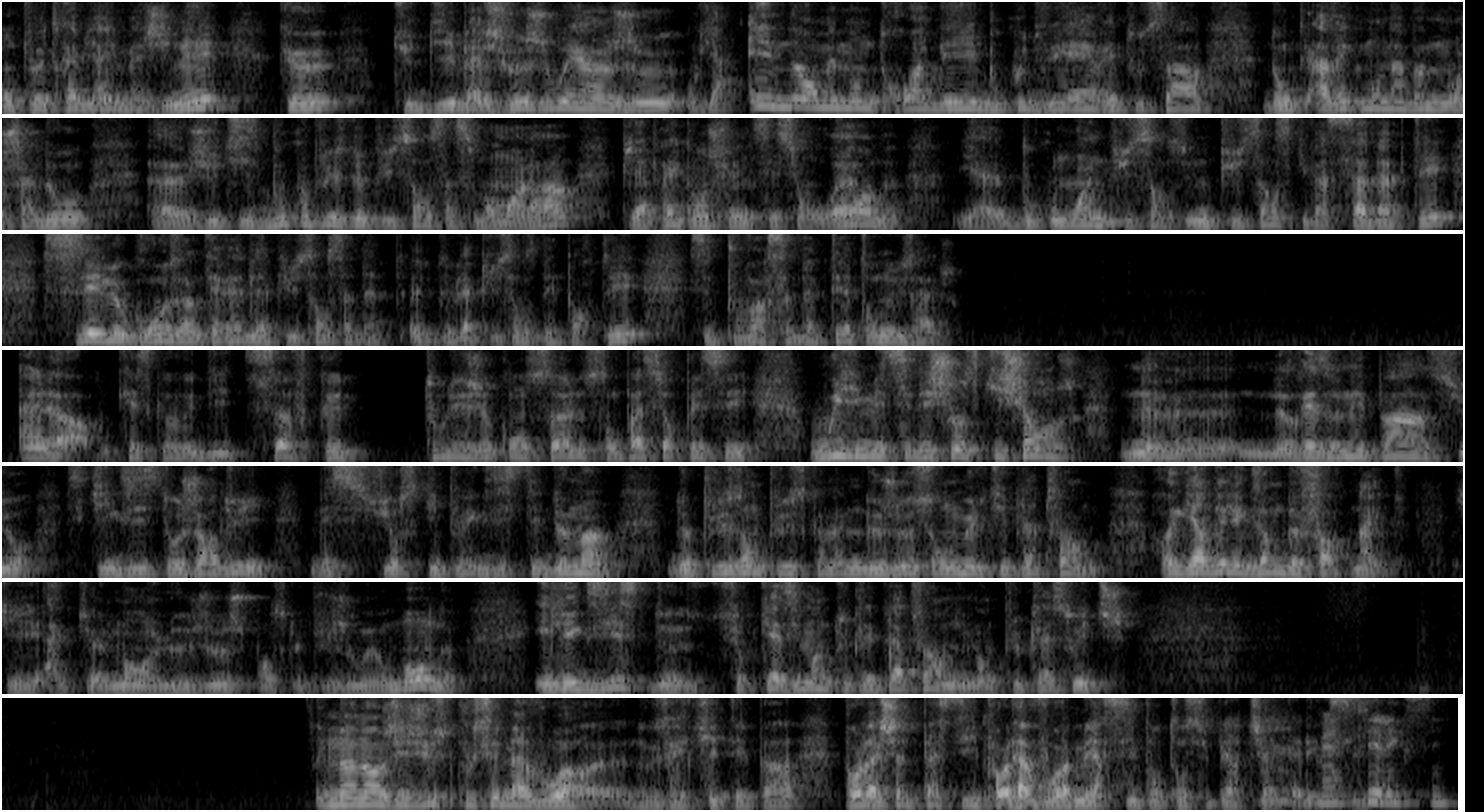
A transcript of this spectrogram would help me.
on peut très bien imaginer que tu te dis, ben, je veux jouer à un jeu où il y a énormément de 3D, beaucoup de VR et tout ça. Donc avec mon abonnement Shadow, euh, j'utilise beaucoup plus de puissance à ce moment-là. Puis après, quand je fais une session Word, il y a beaucoup moins de puissance. Une puissance qui va s'adapter. C'est le gros intérêt de la puissance, de la puissance déportée, c'est de pouvoir s'adapter à ton usage. Alors, qu'est-ce que vous dites? Sauf que tous les jeux consoles sont pas sur PC. Oui, mais c'est des choses qui changent. Ne, ne raisonnez pas sur ce qui existe aujourd'hui, mais sur ce qui peut exister demain. De plus en plus, quand même, de jeux sont multiplateformes. Regardez l'exemple de Fortnite, qui est actuellement le jeu, je pense, le plus joué au monde. Il existe sur quasiment toutes les plateformes. Il manque plus que la Switch. Non, non, j'ai juste poussé ma voix, euh, ne vous inquiétez pas. Pour l'achat de pastilles, pour la voix, merci pour ton super chat, Alexis. Merci, Alexis.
